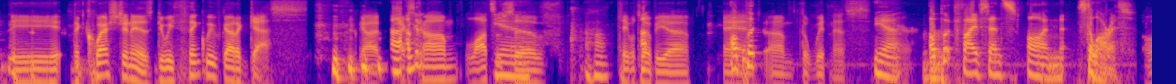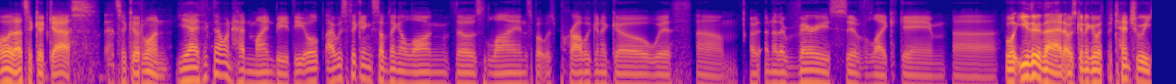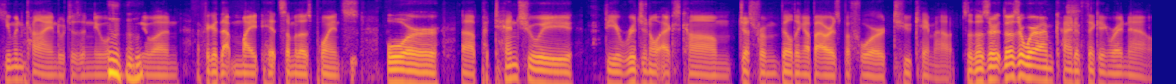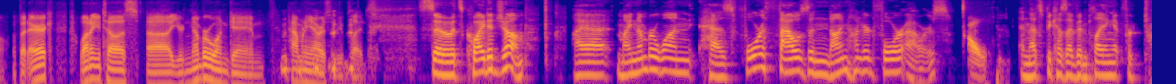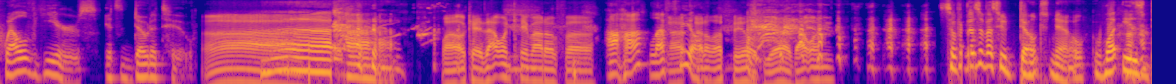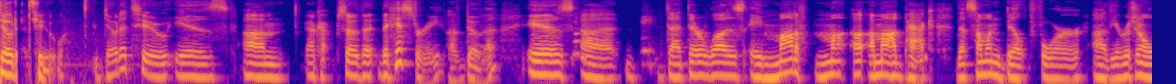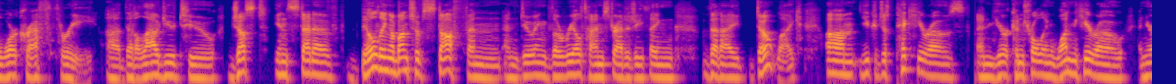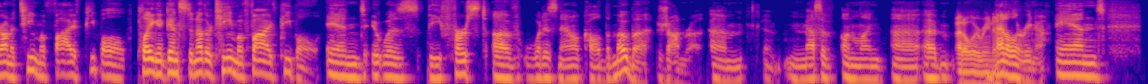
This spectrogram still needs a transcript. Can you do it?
the The question is, do we think we've got a guess? We've got Uh, I'm gonna- XCOM, lots of Yeah. Civ, Uh-huh. Tabletopia, I'll put- um, The Witness. Yeah. here. I'll put five cents on Stellaris. Oh, that's a good guess. That's a good one. Yeah, I think that one had mine beat. The old I was thinking something along those lines, but was probably gonna go with um a, another very Civ-like game. Uh, well, either that. I was gonna go with potentially Humankind, which is a new Mhm. new one. I figured that might hit some of those points, or uh, potentially the original XCOM just from building up hours before 2 came out. So those are those are where I'm kind of thinking right now. But Eric, why don't you tell us uh, your number one game? How many hours have you played? So it's quite a jump. I, uh, my number one has 4,904 hours, Oh. and that's because I've been playing it for 12 years. It's Dota 2. Ah. Ah. Wow. Okay, that one came out of uh, Uh huh. Left out, field. out of left field. Yeah, that one. so, for those of us who don't know, what is Uh-huh. Dota 2? Dota 2 is um okay, so the the history of Dota is uh that there was a mod mo, a mod pack that someone built for uh, the original Warcraft 3 uh, that allowed you to just instead of building a bunch of stuff and and doing the real time strategy thing that I don't like, um, you could just pick heroes and you're controlling one hero and you're on a team of five people playing against another team of five people, and it was the first of what is now called the MOBA genre, um, massive online uh, um, Battle Arena. battle arena, and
